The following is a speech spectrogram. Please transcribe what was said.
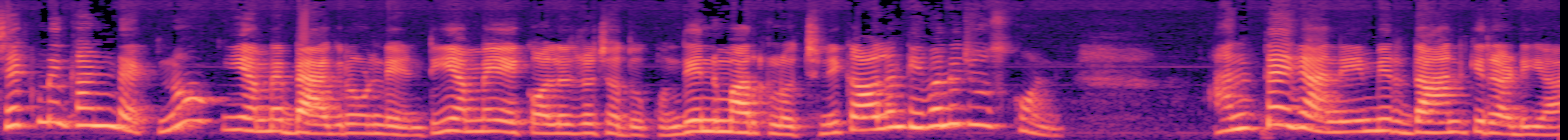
check my కండక్ట్ను ఈ అమ్మాయి బ్యాక్గ్రౌండ్ ఏంటి? ఈ అమ్మాయి ఏ కాలేజ్లో చదువుకుంది? ఎన్ని మార్కులు వచ్చినాయి? కావాలంటే ఇవన్నీ చూసుకోండి. అంతేగాని మీరు దానికి రెడీయా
